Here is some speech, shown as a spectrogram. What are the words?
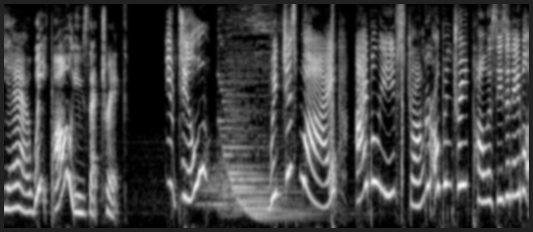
Yeah, we all use that trick. You do? Which is why I believe stronger open trade policies enable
